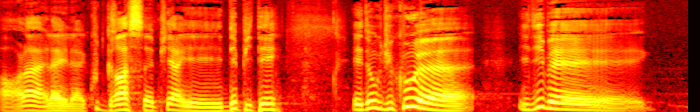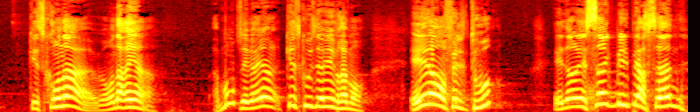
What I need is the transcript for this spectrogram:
Alors là, là, il a un coup de grâce, Pierre est dépité. Et donc, du coup, euh, il dit, ben, qu'est-ce qu'on a? On n'a rien. Ah bon, vous avez rien? Qu'est-ce que vous avez vraiment? Et là, on fait le tour. Et dans les 5000 personnes,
